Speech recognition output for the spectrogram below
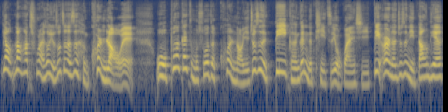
要让它出来的时候，有时候真的是很困扰诶，我不知道该怎么说的困扰，也就是第一可能跟你的体质有关系，第二呢就是你当天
